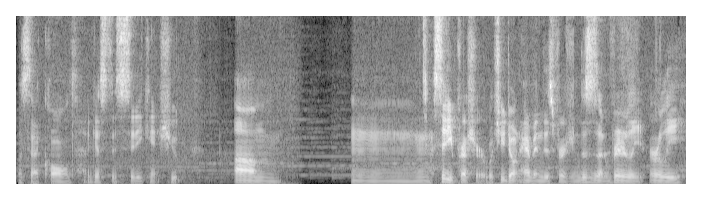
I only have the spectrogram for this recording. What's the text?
what's that called? I guess this city can't shoot. Um, mm, city pressure, which you don't have in this version. This is a really early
